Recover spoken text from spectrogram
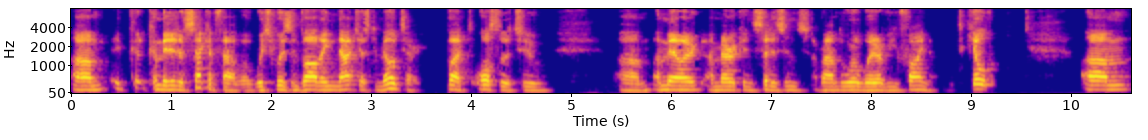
um, committed a second fatwa, which was involving not just the military, but also to um, Amer American citizens around the world, wherever you find them, to kill them. Um,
